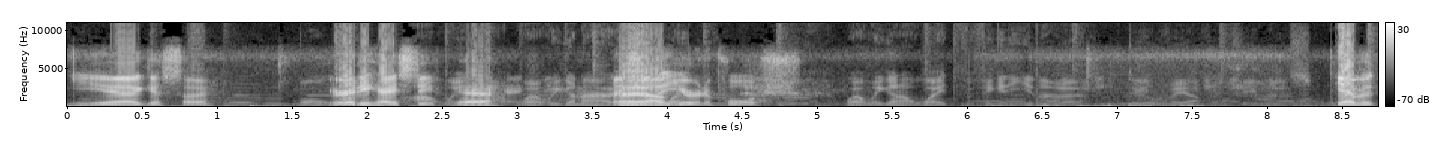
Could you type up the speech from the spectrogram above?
Yeah, I guess so. Well, You ready, Hasty? aren't we- Yeah. Weren't we gonna? Make sure that you're in a Porsche. Weren't we gonna wait for thinking you know to do all the other achievements? Yeah, but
